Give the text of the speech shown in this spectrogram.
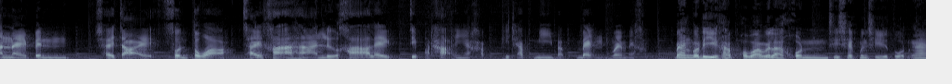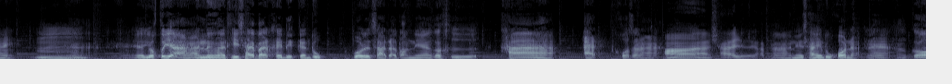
ันไหนเป็นใช้จ่ายส่วนตัวใช้ค่าอาหารหรือค่าอะไรจิปาถะอย่างเงี้ยครับพี่แท็บมีแบบแบ่งไว้ไหมครับ แบ่งก็ดีครับ เพราะว่าเวลาคนที่เช็คบัญชีตรวจง่ายอืมอ่ายกตัวอย่างอันหนึงอะที่ใช้บัตรเครดิตกันทุกบริษัทอะตอนเนี้ยก็คือค่า ad โฆษณาอ่าใช่เลยครับอ่าเนี่ยใช้ทุกคนอะนะฮะแล้วก็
